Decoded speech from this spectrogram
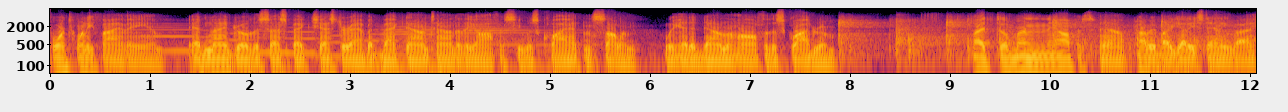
4.25 a.m. Ed and I drove the suspect, Chester Abbott, back downtown to the office. He was quiet and sullen. We headed down the hall for the squad room. Light still burning in the office. Yeah, probably Bargetti standing by.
